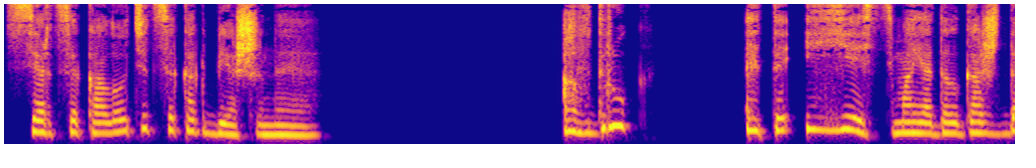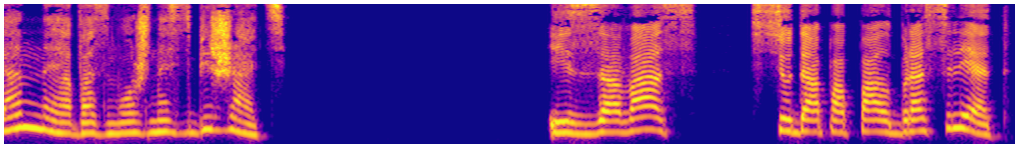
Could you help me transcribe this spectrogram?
Сердце колотится, как бешеное. А вдруг это и есть моя долгожданная возможность сбежать? «Из-за вас сюда попал браслет,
